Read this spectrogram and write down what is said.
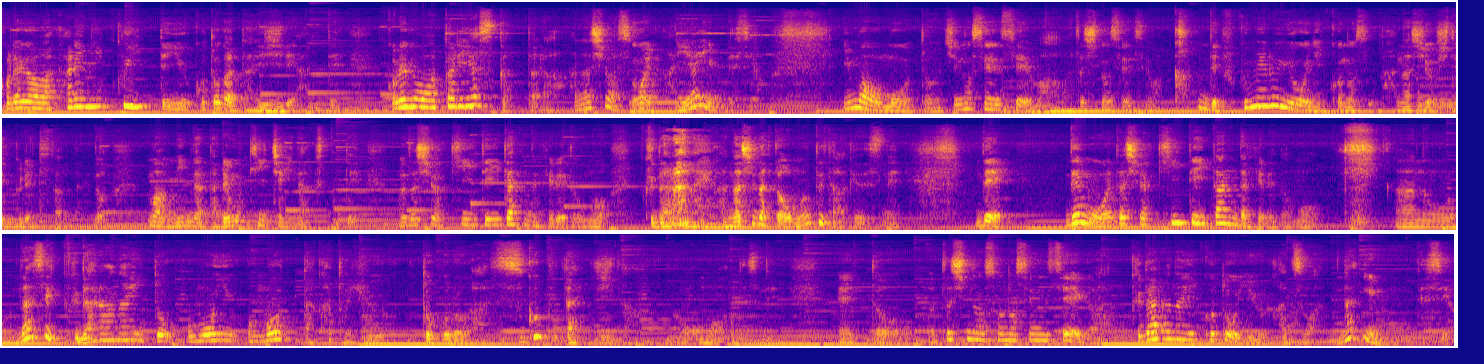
これが分かりにくいっていうことが大事であってこれが分かりやすかったら話はすごい早いんですよ。今思うとうちの先生は私の先生は噛んで含めるようにこの話をしてくれてたんだけどまあみんな誰も聞いちゃいなくって私は聞いていたんだけれどもくだらない話だと思ってたわけですねででも私は聞いていたんだけれどもあのなぜくだらないと思い思ったかというところがすごく大事な思うんですねえっと、私のその先生がくだらないことを言うはずはないんですよ。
